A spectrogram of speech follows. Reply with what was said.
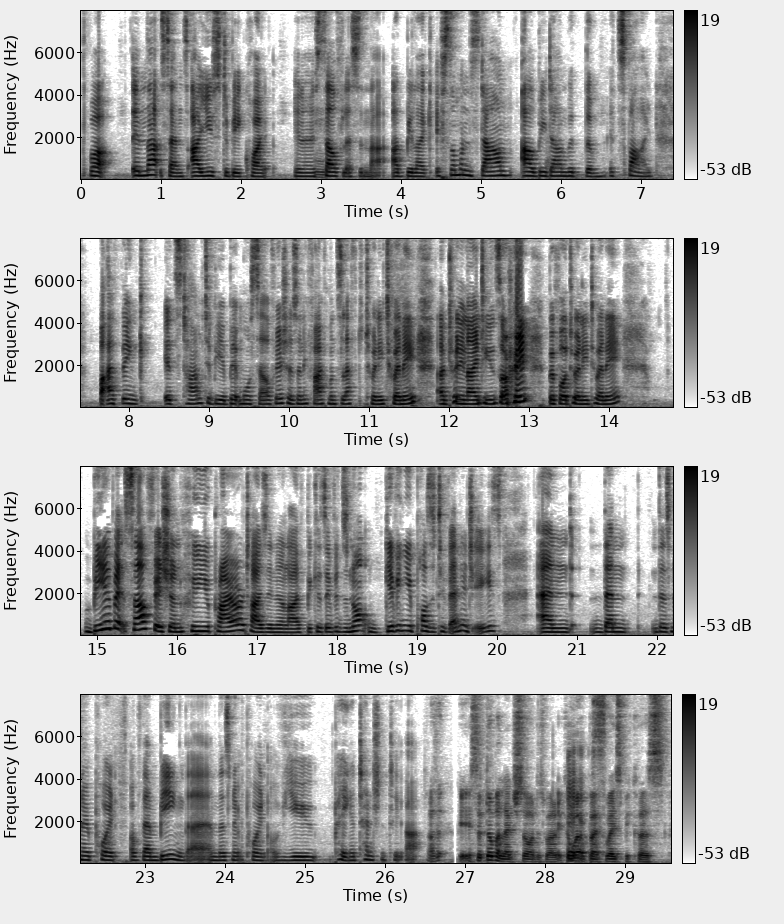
but in that sense i used to be quite you know selfless in that i'd be like if someone's down i'll be down with them. It's fine. But i think it's time to be a bit more selfish. There's only five months left to 2020 uh, 2019 sorry before 2020 be a bit selfish on who you prioritize in your life because if it's not giving you positive energies and then there's no point of them being there and there's no point of you paying attention to that. I th- it's a double-edged sword as well. It can It work is. both ways because,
